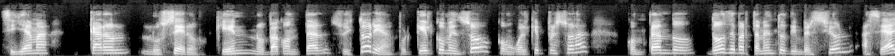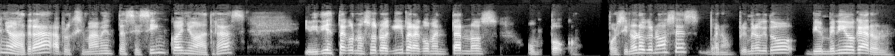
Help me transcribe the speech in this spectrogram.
se llama Carol Lucero, quien nos va a contar su historia, porque él comenzó, como cualquier persona, comprando dos departamentos de inversión hace años atrás, aproximadamente hace cinco años atrás, y hoy día está con nosotros aquí para comentarnos un poco. Por si no lo conoces, bueno, primero que todo, bienvenido Carol.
